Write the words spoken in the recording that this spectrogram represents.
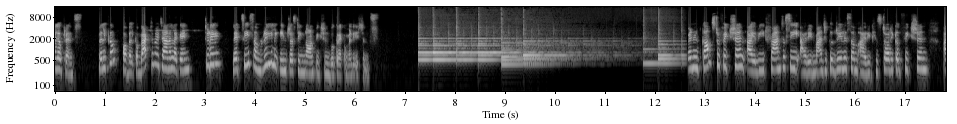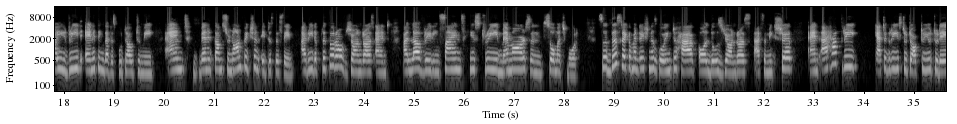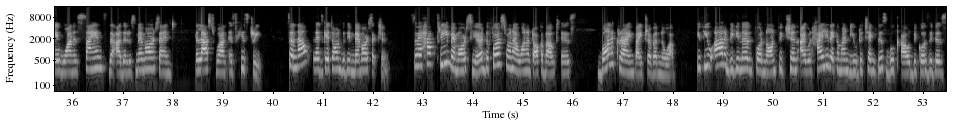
Hello friends, welcome or welcome back to my channel again. Today, let's see some really interesting non-fiction book recommendations. When it comes to fiction, I read fantasy, I read magical realism, I read historical fiction, I read anything that is put out to me. And when it comes to non-fiction, it is the same. I read a plethora of genres and I love reading science, history, memoirs, and so much more. So this recommendation is going to have all those genres as a mixture. And I have three categories to talk to you today. One is science, the other is memoirs, and the last one is history. So now let's get on with the memoir section. So I have three memoirs here. The first one I want to talk about is Born a Crime by Trevor Noah. If you are a beginner for nonfiction, I would highly recommend you to check this book out because it is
